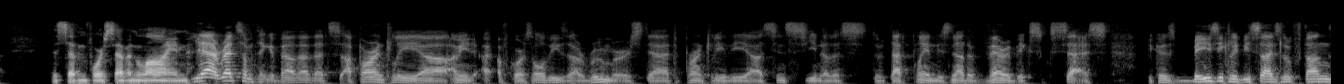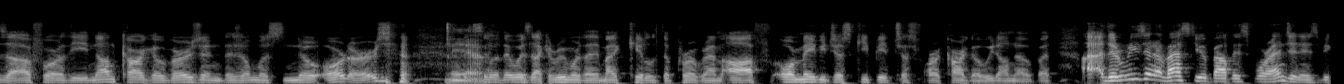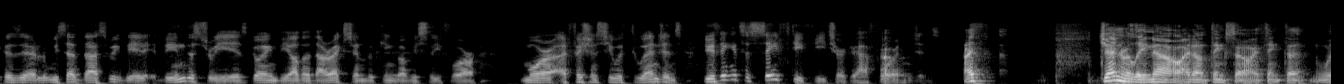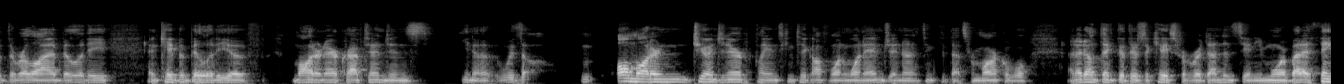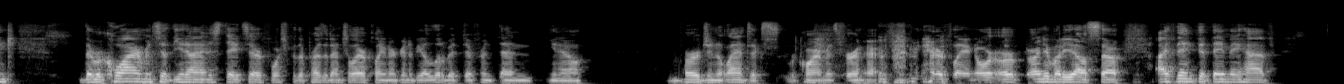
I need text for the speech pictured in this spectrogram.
the 747 line. Yeah, I read something about that. That's apparently, uh, I mean, uh, of course, all these are rumors. That apparently the uh, since you know this that plane is not a very big success, because basically besides Lufthansa for the non-cargo version there's almost no orders. Yeah. so there was like a rumor that they might kill the program off or maybe just keep it just for cargo. We don't know. But uh, the reason I've asked you about this four engine is because uh, we said last week the, the industry is going the other direction looking obviously for more efficiency with two engines. Do you think it's a safety feature to have four uh, engines? I th- Generally, no, I don't think so. I think that with the reliability and capability of modern aircraft engines, you know, with all modern two-engine airplanes can take off one one engine, and I think that that's remarkable. And I don't think that there's a case for redundancy anymore. But I think the requirements of the United States Air Force for the presidential airplane are going to be a little bit different than you know Virgin Atlantic's requirements for an, air, for an airplane or, or, or anybody else. So I think that they may have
